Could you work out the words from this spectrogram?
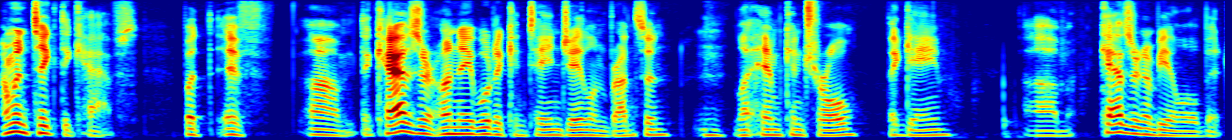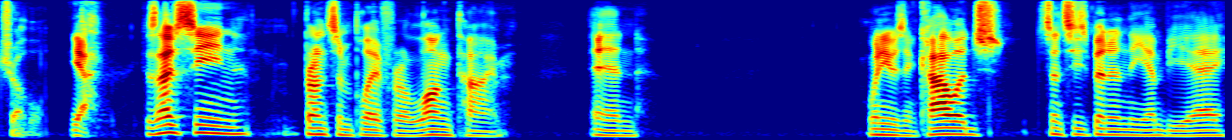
I'm going to take the Cavs. But if um, the Cavs are unable to contain Jalen Brunson, Mhm. let him control the game, um, Cavs are going to be in a little bit of trouble. Yeah. Because I've seen Brunson play for a long time. And when he was in college, since he's been in the NBA,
